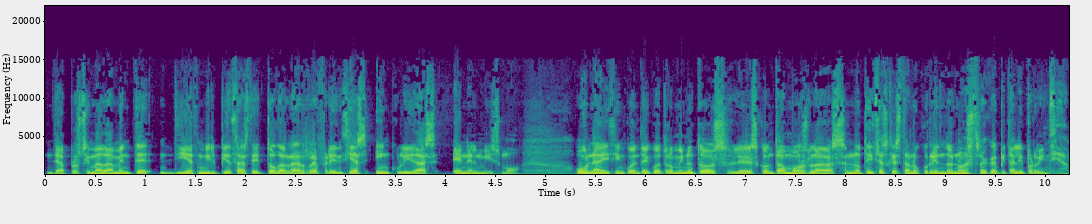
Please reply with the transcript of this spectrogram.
de aproximadamente 10.000 piezas de todas las referencias incluidas en el mismo. Una y 54 minutos les contamos las noticias que están ocurriendo en nuestra capital y provincia.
